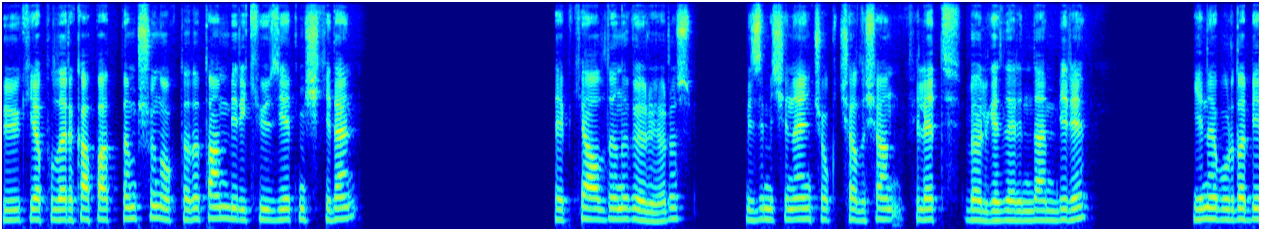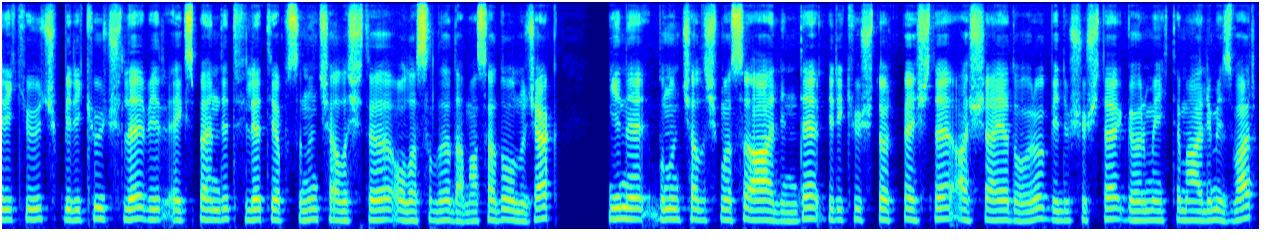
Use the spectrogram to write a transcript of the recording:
Büyük yapıları kapattım. Şu noktada tam bir 272'den tepki aldığını görüyoruz. Bizim için en çok çalışan filet bölgelerinden biri. Yine burada 1-2-3, 1-2-3 ile bir expanded filet yapısının çalıştığı olasılığı da masada olacak. Yine bunun çalışması halinde 1-2-3-4-5'te aşağıya doğru bir düşüşte görme ihtimalimiz var.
